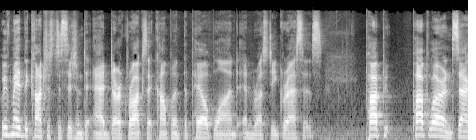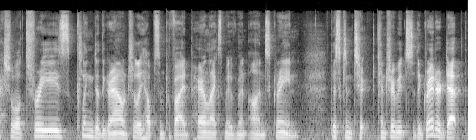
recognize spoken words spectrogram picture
We've made the conscious decision to add dark rocks that complement the pale blonde and rusty grasses. Pop- poplar and saxaul trees cling to the ground, which really helps them provide parallax movement on screen. This contributes to the greater depth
